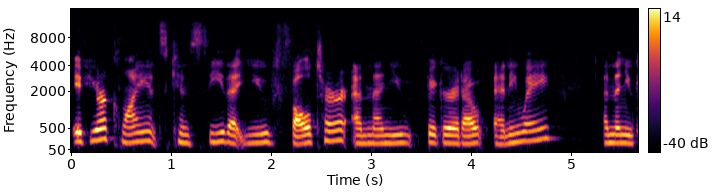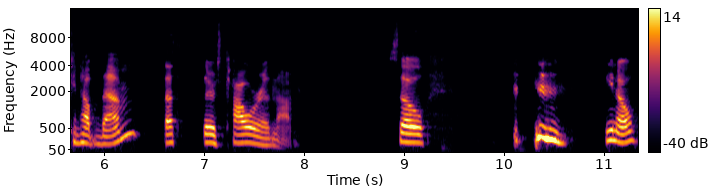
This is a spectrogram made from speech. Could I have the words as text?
if your clients can see that you falter and then you figure it out anyway, and then you can help them, there's power in that. So, you know,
